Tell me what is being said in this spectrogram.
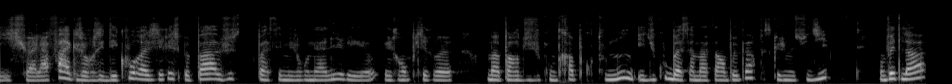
suis à la fac, genre, j'ai des cours à gérer, je peux pas juste passer mes journées à lire et, et remplir ma part du contrat pour tout le monde. Et du coup, bah, ça m'a fait un peu peur parce que je me suis dit, en fait, là,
